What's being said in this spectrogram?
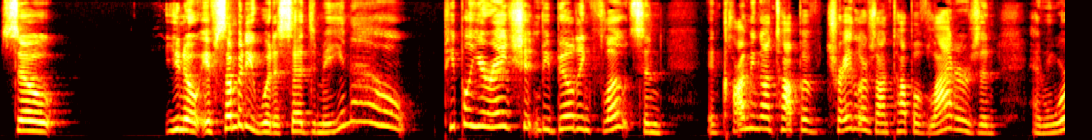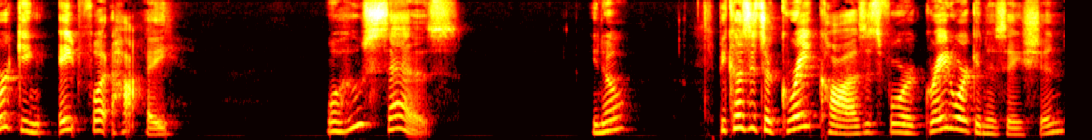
So, you know, if somebody would have said to me, you know, people your age shouldn't be building floats and, and climbing on top of trailers, on top of ladders, and and working eight foot high. Well, who says? You know? Because it's a great cause, it's for a great organization,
